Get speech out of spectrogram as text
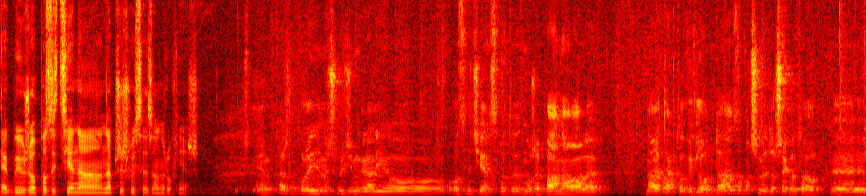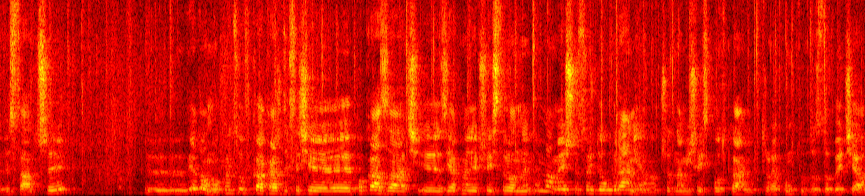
jakby już o pozycję na, na przyszły sezon również? W każdym kolejnym meczu będziemy grali o, o zwycięstwo. To jest może banał, ale, no ale tak to wygląda. Zobaczymy do czego to y, wystarczy. Y, wiadomo, końcówka, każdy chce się pokazać y, z jak najlepszej strony. My mamy jeszcze coś do ugrania. No, przed nami sześć spotkań, trochę punktów do zdobycia.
